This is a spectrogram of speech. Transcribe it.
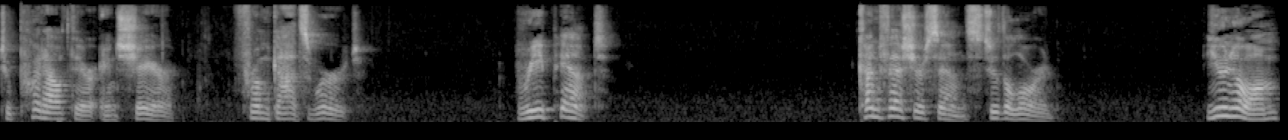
to put out there and share from God's Word. Repent. Confess your sins to the Lord. You know them.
